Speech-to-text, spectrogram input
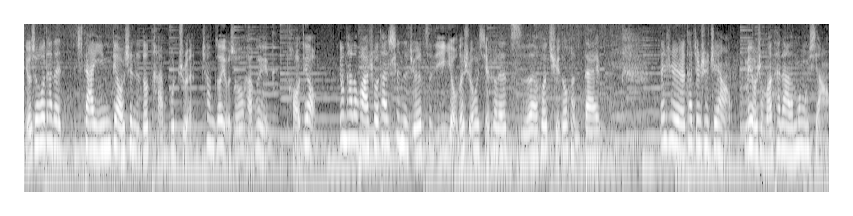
有时候他的吉他音调甚至都弹不准，唱歌有时候还会跑调。用他的话说，他甚至觉得自己有的时候写出来的词和曲都很呆。但是他就是这样，没有什么太大的梦想。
